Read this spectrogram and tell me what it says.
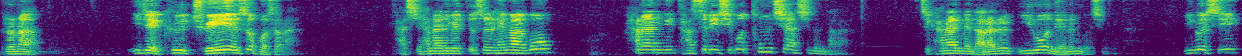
그러나 이제 그 죄에서 벗어나 다시 하나님의 뜻을 행하고 하나님이 다스리시고 통치하시는 나라, 즉 하나님의 나라를 이루어내는 것입니다. 이것이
